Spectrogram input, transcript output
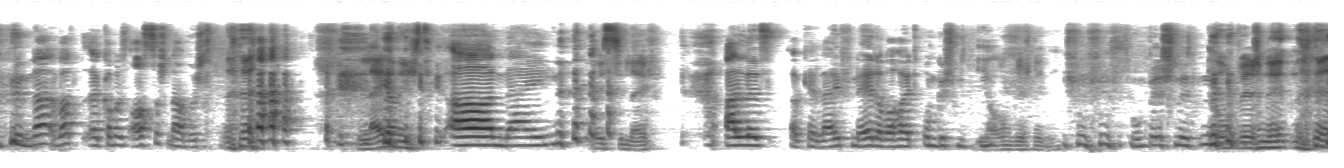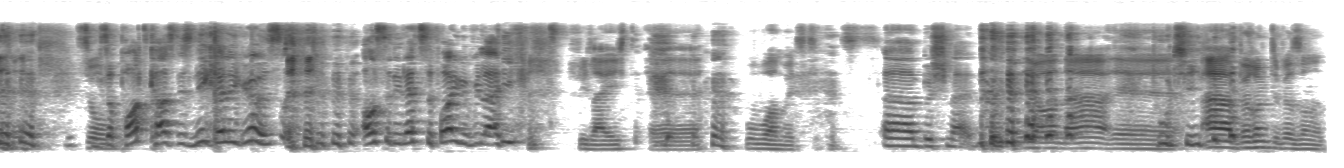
Na, was? Äh, Kann man das? Nein, wurscht. Leider nicht. Ah, nein. Ist sie live. Alles, okay, live nicht, aber halt ungeschnitten. Ja, ungeschnitten. Unbeschnitten. Unbeschnitten. so, Dieser Podcast ist nicht religiös. Außer die letzte Folge vielleicht. Vielleicht, äh, wo waren wir jetzt? Äh, beschneiden. Ja, na, äh, Putin. Ah, berühmte Personen.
